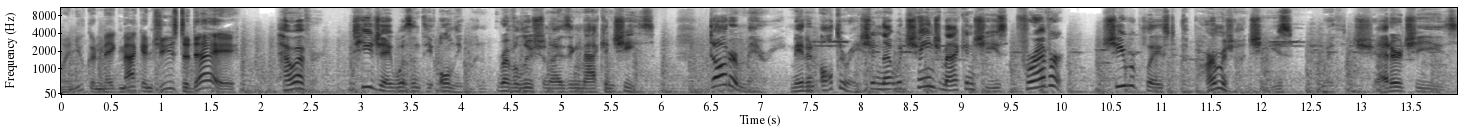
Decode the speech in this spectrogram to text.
when you can make mac and cheese today. However, TJ wasn't the only one revolutionizing mac and cheese. Daughter Mary made an alteration that would change mac and cheese forever. She replaced the Parmesan cheese with cheddar cheese,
